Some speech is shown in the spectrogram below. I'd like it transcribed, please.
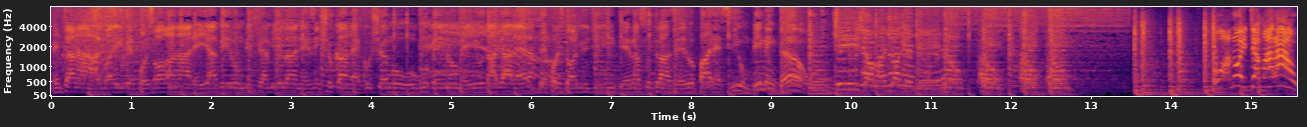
Entra na água e depois rola na areia Vira um bife a milanesa, enche o caneco Chama o Hugo bem no meio da galera Depois dorme o dia inteiro, assa o traseiro Parece um pimentão Djalma joga verão Boa noite, Amaral!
